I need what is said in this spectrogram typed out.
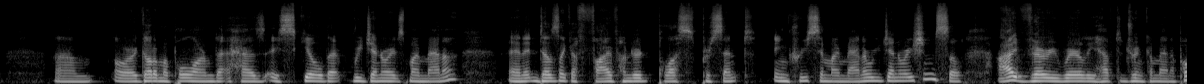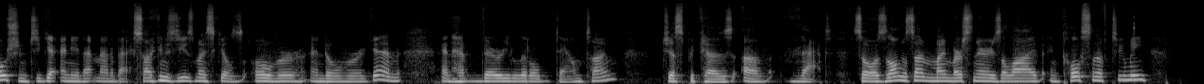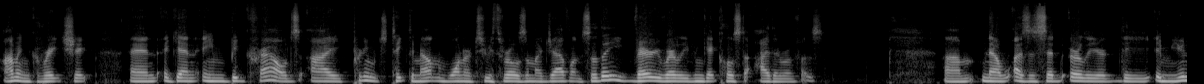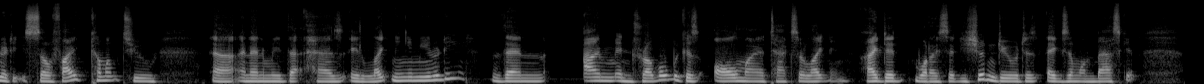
um, or I got him a pole arm that has a skill that regenerates my mana, and it does like a 500 plus percent increase in my mana regeneration. So I very rarely have to drink a mana potion to get any of that mana back. So I can just use my skills over and over again and have very little downtime just because of that. So as long as I'm, my mercenary is alive and close enough to me, I'm in great shape. And again, in big crowds, I pretty much take them out in one or two throws of my javelin. So they very rarely even get close to either of us. Um, now, as I said earlier, the immunity. So if I come up to uh, an enemy that has a lightning immunity, then I'm in trouble because all my attacks are lightning. I did what I said you shouldn't do, which is eggs in one basket.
